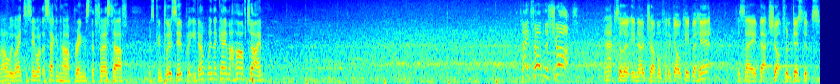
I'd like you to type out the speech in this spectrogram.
Well, we wait to see what the second half brings. The first half was conclusive, but you don't win the game at half-time. Takes on the shot. Absolutely no trouble for the goalkeeper here to save that shot from distance.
